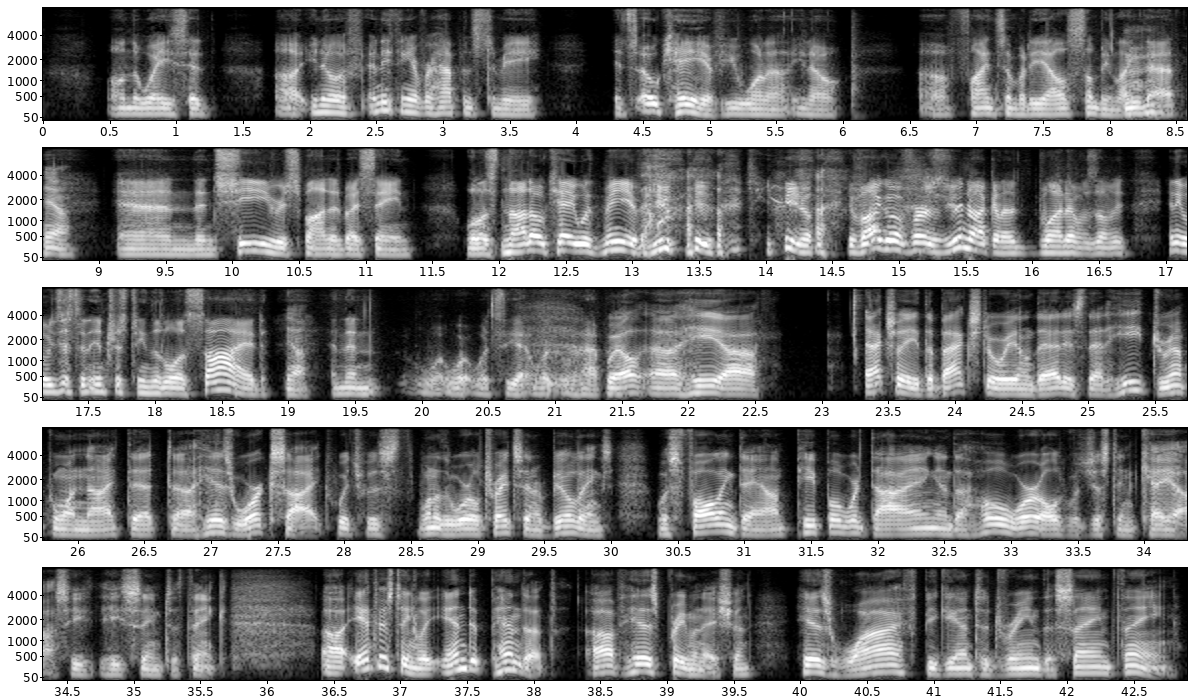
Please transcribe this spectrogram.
on the way, he said, uh, "You know, if anything ever happens to me, it's okay if you want to, you know, uh, find somebody else, something like mm-hmm. that." Yeah. And then she responded by saying, "Well, it's not okay with me if you, you know, if I go first, you're not going to wind up with something." Anyway, just an interesting little aside. Yeah. And then what, what, what's the what, what happened? Well, uh, he uh, actually the backstory on that is that he dreamt one night that uh, his work site, which was one of the World Trade Center buildings, was falling down. People were dying, and the whole world was just in chaos. He he seemed to think. Uh, interestingly, independent of his premonition, his wife began to dream the same thing.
